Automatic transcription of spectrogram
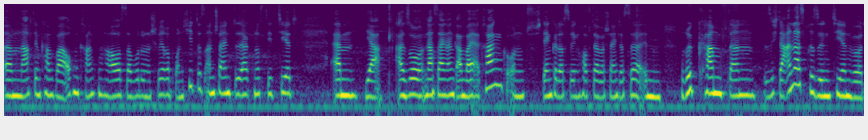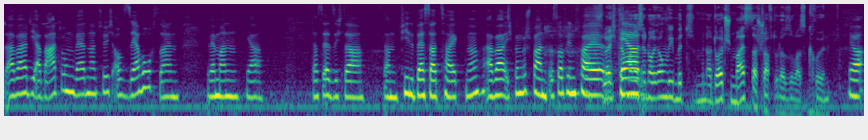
ähm, nach dem Kampf war er auch im Krankenhaus. Da wurde eine schwere Bronchitis anscheinend diagnostiziert. Ähm, ja, also nach seinen Angaben war er krank und ich denke, deswegen hofft er wahrscheinlich, dass er im Rückkampf dann sich da anders präsentieren wird. Aber die Erwartungen werden natürlich auch sehr hoch sein, wenn man, ja, dass er sich da dann viel besser zeigt. Ne? Aber ich bin gespannt. Ist auf jeden Fall. Vielleicht kann man das ja noch irgendwie mit, mit einer deutschen Meisterschaft oder sowas krönen. Ja,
